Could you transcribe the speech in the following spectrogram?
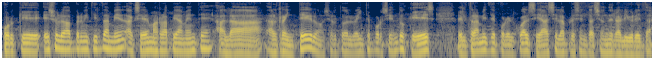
porque eso le va a permitir también acceder más rápidamente la al reintegro, ¿cierto?, del 20%, que es el trámite por el cual se hace la presentación de la libreta.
